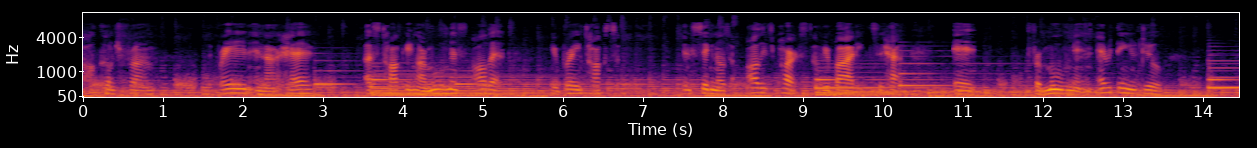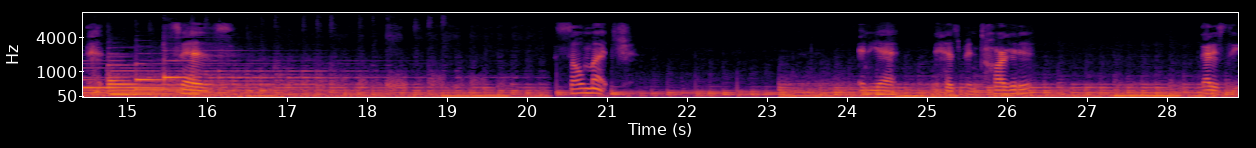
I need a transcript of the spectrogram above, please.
all comes from the brain in our head, us talking, our movements, all that. Your brain talks and signals all these parts of your body to have it for movement and everything you do that says so much. And yet it has been targeted that is the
